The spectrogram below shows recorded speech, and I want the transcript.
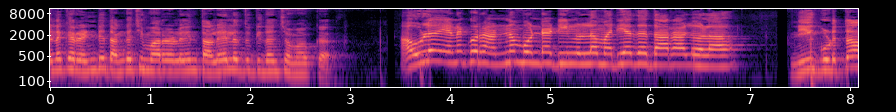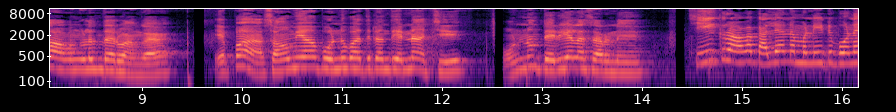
எனக்கு ரெண்டு தங்கச்சி மார்களையும் தலையில தூக்கி தான் சுமக்க. அவ்வளோ எனக்கு ஒரு அண்ணன் பொண்டாட்டின்னு உள்ள மரியாதை தாராளுவளா நீ கொடுத்தா அவங்களும் தருவாங்க. எப்பா சௌமியா பொண்ணு பார்த்துட்டு வந்து என்ன ஆச்சு ஒன்னும் தெரியல சரணு. சீக்கிரம் அவ கல்யாணம் பண்ணிட்டு போனா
